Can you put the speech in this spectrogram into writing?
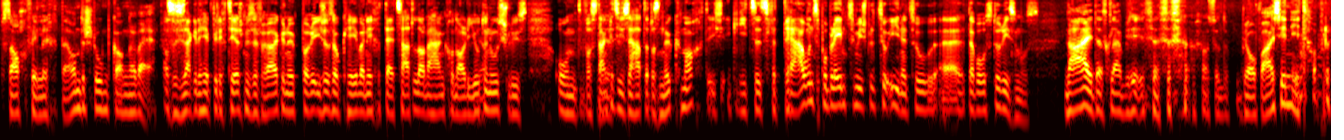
Sache vielleicht anders umgegangen wäre. Also Sie sagen, er hätte vielleicht zuerst müssen fragen jemanden, ist es okay, wenn ich den Zettel anhänge und alle Juden ja. ausschließe? Und was denken. Sie, wieso hat er das nicht gemacht? Gibt es ein Vertrauensproblem zum Beispiel zu Ihnen, zu äh, Davos Tourismus? Nein, das glaube ich, also, ja, weiß ich nicht, aber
